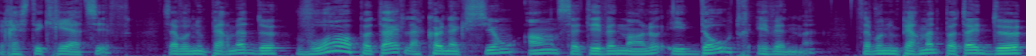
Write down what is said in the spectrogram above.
rester créatif. Ça va nous permettre de voir peut-être la connexion entre cet événement-là et d'autres événements. Ça va nous permettre peut-être de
